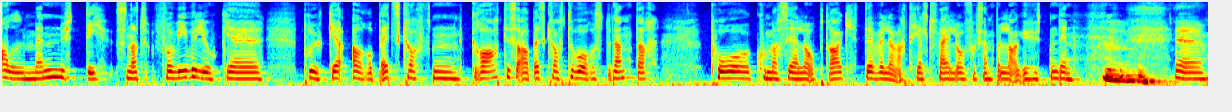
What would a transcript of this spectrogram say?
allmennyttig. Sånn at, for vi vil jo ikke bruke arbeidskraften, gratis arbeidskraft til våre studenter på kommersielle oppdrag. Det ville vært helt feil å f.eks. lage hytten din. Eh,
